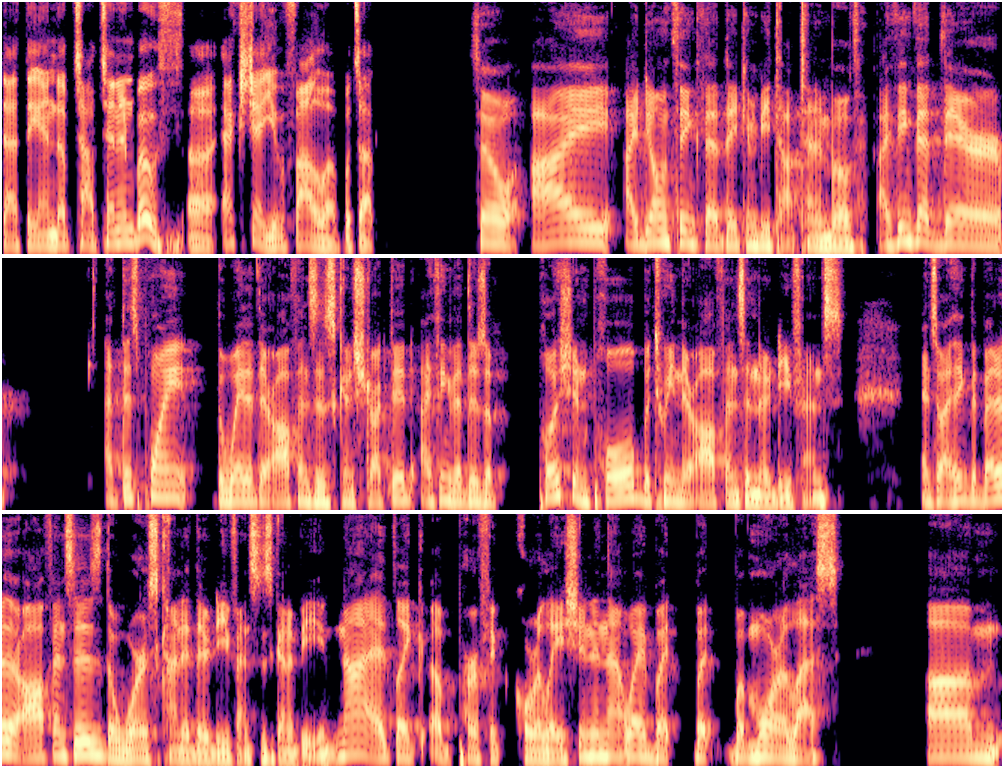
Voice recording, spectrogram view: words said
that they end up top ten in both. Uh, XJ, you have a follow up. What's up? So I I don't think that they can be top ten in both. I think that they're at this point, the way that their offense is constructed, I think that there's a push and pull between their offense and their defense. And so I think the better their offense is, the worse kind of their defense is going to be. Not like a perfect correlation in that way, but but but more or less. Um,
